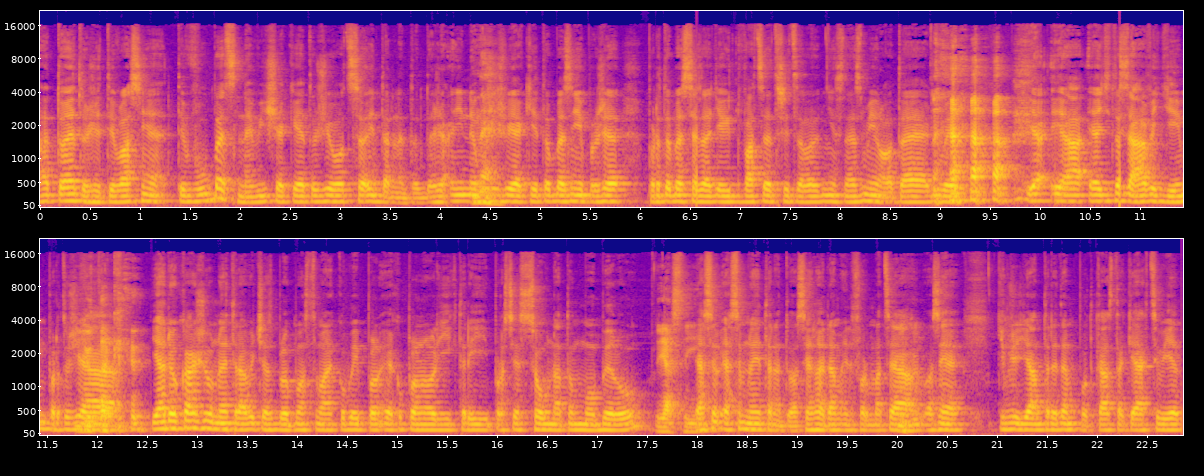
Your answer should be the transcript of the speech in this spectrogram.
Ale to je to, že ty vlastně, ty vůbec nevíš, jaký je to život s internetem, takže ani nemůžeš Ne. vědět, jaký je to bez něj, protože pro tebe se za těch 20-30 let nic nezměnilo. To je jakoby, já, já, já, ti to závidím, protože já, já dokážu netrávit čas blbostama jakoby pl, jako plno lidí, kteří prostě jsou na tom mobilu. Jasný. Já jsem, já jsem na internetu, asi hledám informace a Mhm. vlastně tím, že dělám tady ten podcast, tak já chci vidět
